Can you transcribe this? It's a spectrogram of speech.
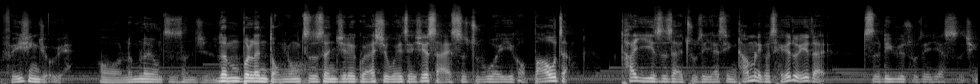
飞行救援。哦，能不能用直升机？能不能动用直升机的关系，为这些赛事作为一个保障？他一直在做这件事情，他们那个车队也在致力于做这件事情。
